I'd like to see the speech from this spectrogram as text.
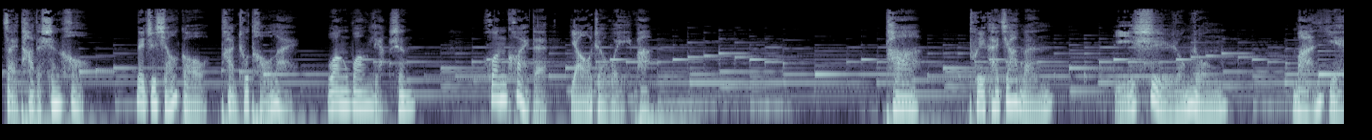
在他的身后，那只小狗探出头来，汪汪两声，欢快的摇着尾巴。他推开家门，一世融融，满眼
